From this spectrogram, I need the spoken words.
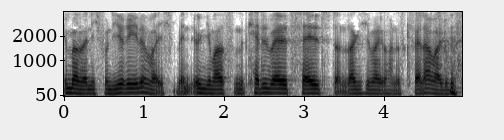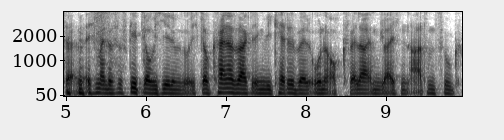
immer wenn ich von dir rede, weil ich, wenn irgendjemand mit Kettlebells fällt, dann sage ich immer Johannes Queller, weil du bist ja, ich meine, das, das geht, glaube ich, jedem so. Ich glaube, keiner sagt irgendwie Kettlebell ohne auch Queller im gleichen Atemzug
